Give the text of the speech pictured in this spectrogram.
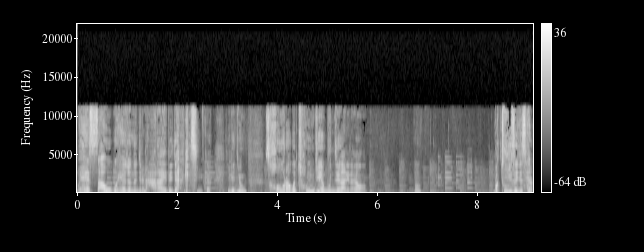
왜 싸우고 헤어졌는지는 알아야 되지 않겠습니까? 이게 지금 서울하고 청주의 문제가 아니라요. 어? 막 둘이서 이제 새로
